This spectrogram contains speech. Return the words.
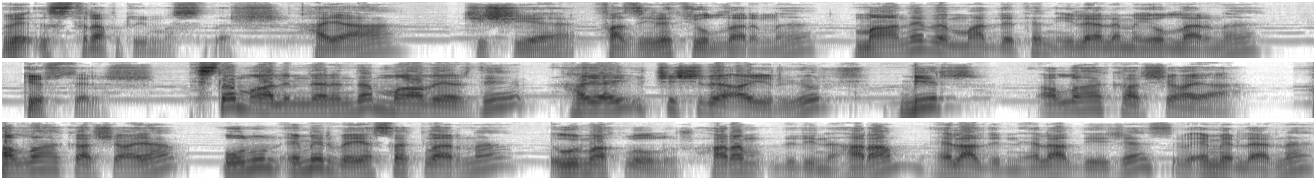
ve ıstırap duymasıdır. Haya, kişiye fazilet yollarını, mane ve maddeten ilerleme yollarını gösterir. İslam alimlerinden Maverdi hayayı üç çeşide ayırıyor. Bir, Allah'a karşı haya. Allah'a karşı haya, onun emir ve yasaklarına uymaklı olur. Haram dediğini haram, helal dediğini helal diyeceğiz ve emirlerine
